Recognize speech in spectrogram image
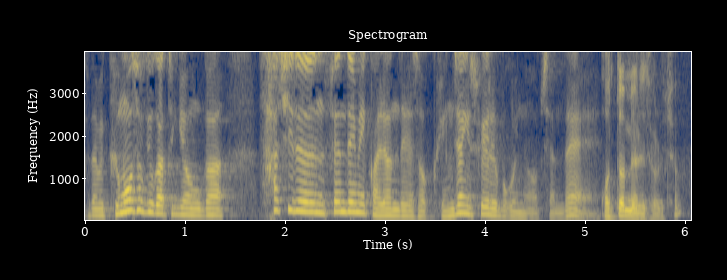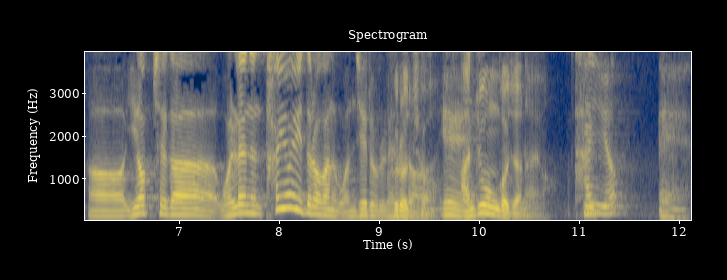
그다음에 금호석유 같은 경우가 사실은 팬데믹 관련돼서 굉장히 수혜를 보고 있는 업체인데 어떤 면에서 그렇죠? 어, 이 업체가 원래는 타이어에 들어가는 원재료를 했던 그렇죠. 예, 안 좋은 거잖아요. 타이어? 예,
